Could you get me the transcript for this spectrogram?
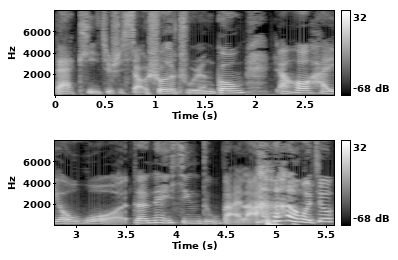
Becky，就是小说的主人公，然后还有我的内心独白啦，我就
